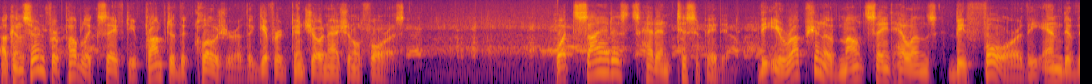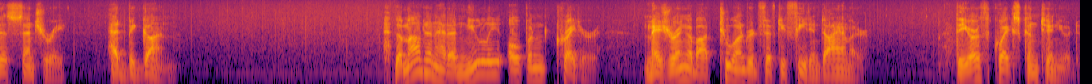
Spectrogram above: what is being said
A concern for public safety prompted the closure of the Gifford Pinchot National Forest. What scientists had anticipated, the eruption of Mount St. Helens before the end of this century, had begun. The mountain had a newly opened crater, measuring about 250 feet in diameter. The earthquakes continued.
